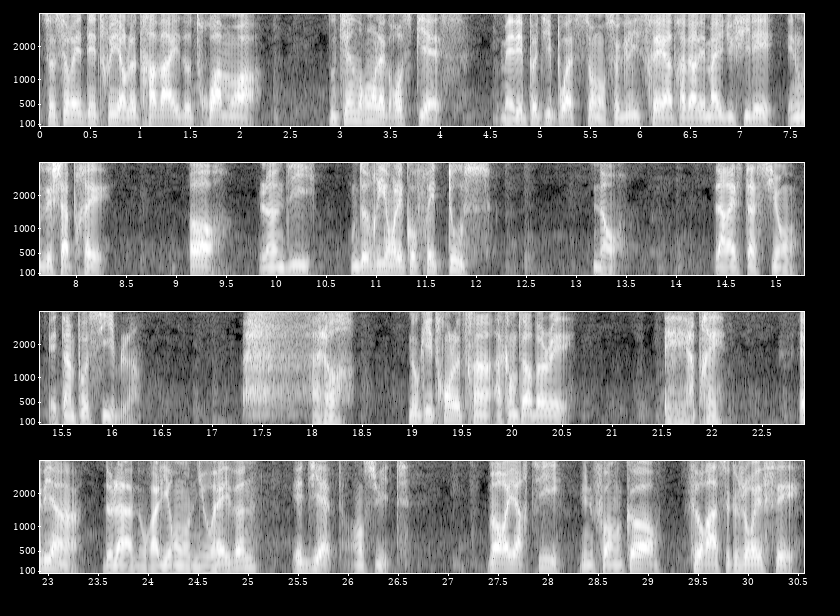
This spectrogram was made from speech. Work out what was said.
Ce serait détruire le travail de trois mois. Nous tiendrons la grosse pièce, mais les petits poissons se glisseraient à travers les mailles du filet et nous échapperaient. Or, lundi, nous devrions les coffrer tous. Non. L'arrestation est impossible. Alors? Nous quitterons le train à Canterbury. Et après? Eh bien, de là, nous rallierons New Haven et Dieppe ensuite. Moriarty, une fois encore, fera ce que j'aurais fait.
